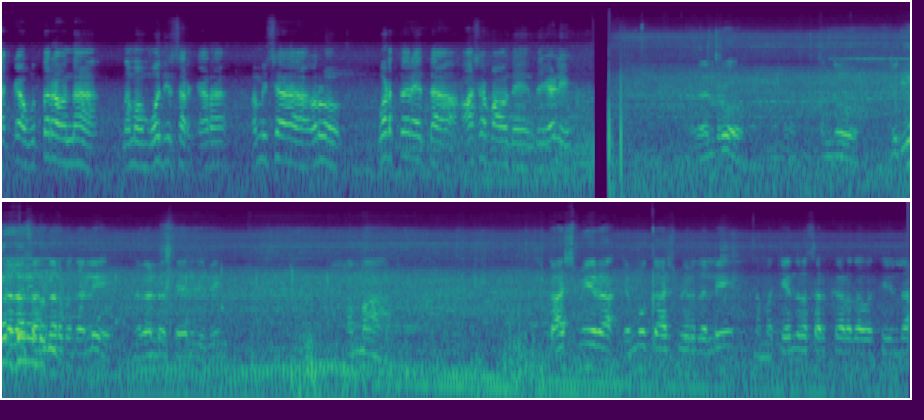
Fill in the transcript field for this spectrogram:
ತಕ್ಕ ಉತ್ತರವನ್ನು ನಮ್ಮ ಮೋದಿ ಸರ್ಕಾರ ಅಮಿತ್ ಶಾ ಅವರು ಕೊಡ್ತಾರೆ ಅಂತ ಆಶಾಭಾವನೆ ಅಂತ ಹೇಳಿ. ನಾವೆಲ್ಲರೂ ಒಂದು ದುಃಖದ ಸಂದರ್ಭದಲ್ಲಿ ನಾವೆಲ್ಲರೂ ಸೇರಿದ್ದೀವಿ. ನಮ್ಮ ಕಾಶ್ಮೀರ ಜಮ್ಮು ಕಾಶ್ಮೀರದಲ್ಲಿ ನಮ್ಮ ಕೇಂದ್ರ ಸರ್ಕಾರದ ವತಿಯಿಂದ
